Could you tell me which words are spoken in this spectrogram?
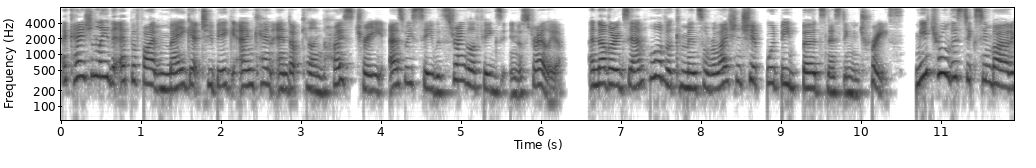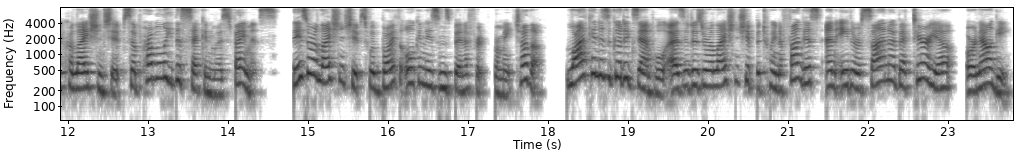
Occasionally, the epiphyte may get too big and can end up killing the host tree, as we see with strangler figs in Australia. Another example of a commensal relationship would be birds nesting in trees. Mutualistic symbiotic relationships are probably the second most famous. These are relationships where both organisms benefit from each other. Lichen is a good example as it is a relationship between a fungus and either a cyanobacteria or an algae.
